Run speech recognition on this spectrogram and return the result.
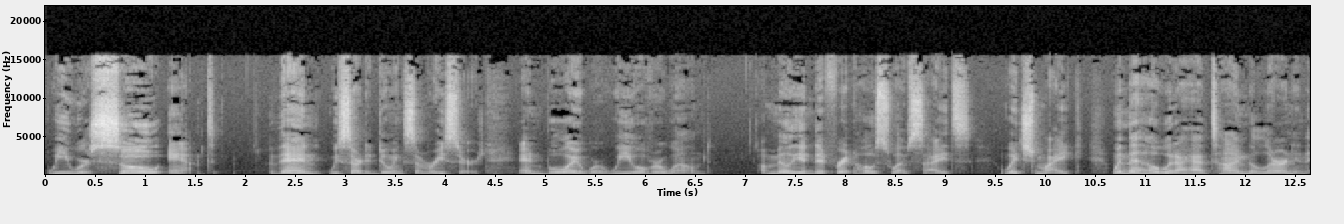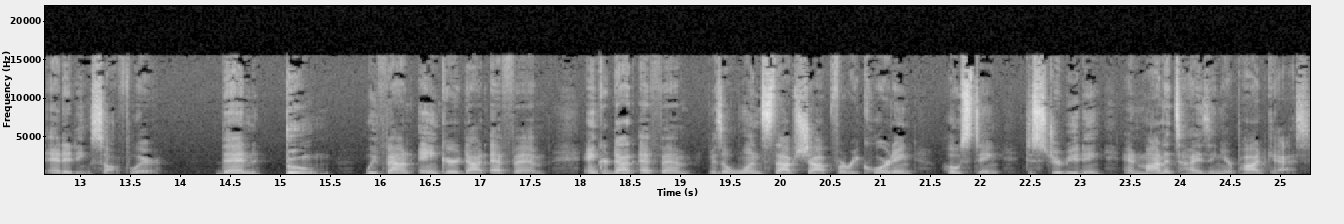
we were so amped. Then we started doing some research, and boy, were we overwhelmed. A million different host websites. Which mic? When the hell would I have time to learn an editing software? Then, boom, we found Anchor.fm. Anchor.fm is a one stop shop for recording, hosting, distributing, and monetizing your podcast.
